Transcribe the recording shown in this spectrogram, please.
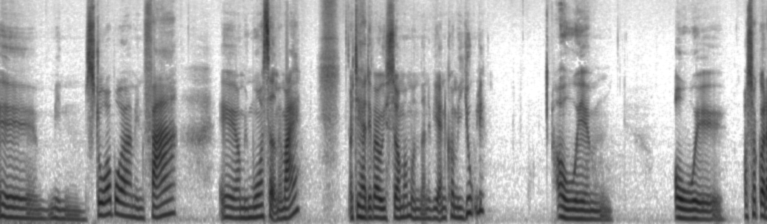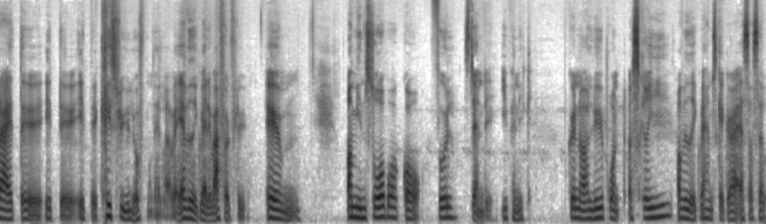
Øh, min storebror, min far øh, og min mor sad med mig. Og det her, det var jo i sommermånederne. Vi ankom i juli. Og, øh, og, øh, og så går der et, øh, et, øh, et, et krigsfly i luften, eller hvad, jeg ved ikke, hvad det var for et fly. Øh, og min storebror går fuldstændig i panik. Begynder at løbe rundt og skrige, og ved ikke, hvad han skal gøre af sig selv.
